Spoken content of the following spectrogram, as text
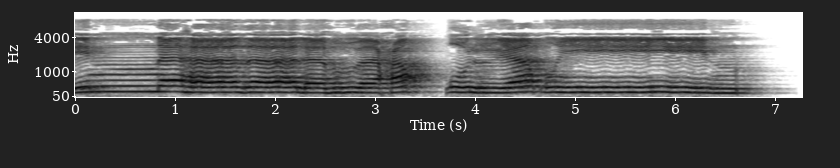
إن هذا لهو حق اليقين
